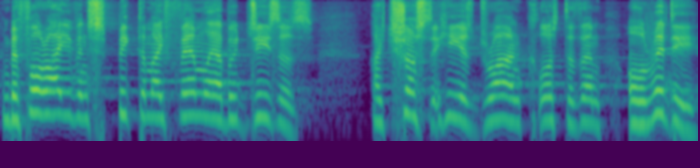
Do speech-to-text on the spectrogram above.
And before I even speak to my family about Jesus, I trust that He is drawing close to them already.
